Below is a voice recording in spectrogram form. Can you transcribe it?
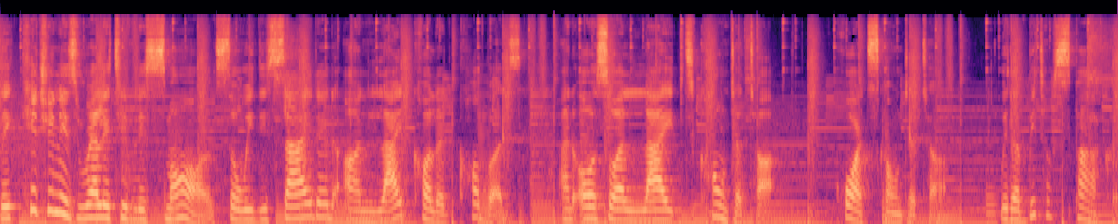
The kitchen is relatively small, so we decided on light colored cupboards and also a light countertop, quartz countertop, with a bit of sparkle.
